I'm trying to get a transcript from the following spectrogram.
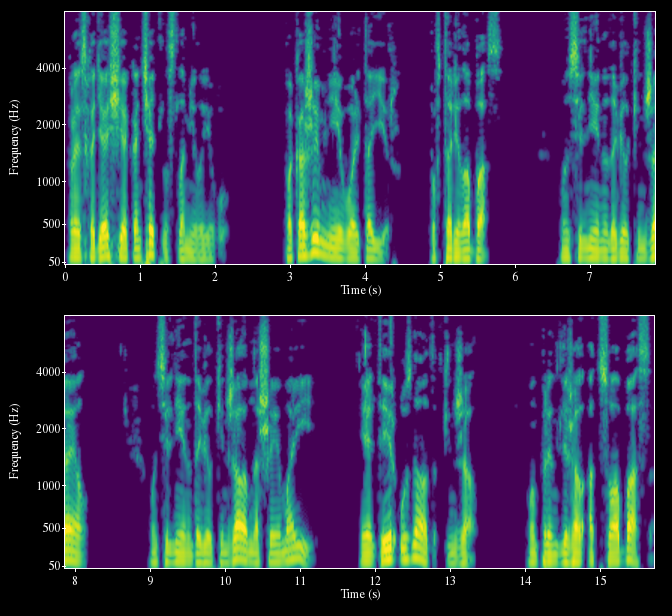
Происходящее окончательно сломило его. «Покажи мне его, Альтаир», — повторил Аббас. Он сильнее надавил кинжал, он сильнее надавил кинжалом на шею Марии, и Альтаир узнал этот кинжал. Он принадлежал отцу Аббаса.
